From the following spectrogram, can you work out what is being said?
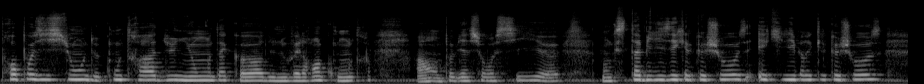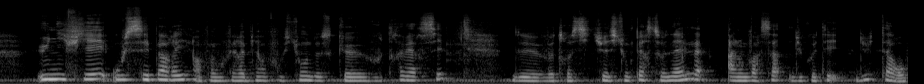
propositions, de contrats, d'union, d'accords, de nouvelles rencontres. on peut bien sûr aussi euh, donc stabiliser quelque chose, équilibrer quelque chose, unifié ou séparé. Enfin, vous verrez bien en fonction de ce que vous traversez, de votre situation personnelle. Allons voir ça du côté du tarot.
